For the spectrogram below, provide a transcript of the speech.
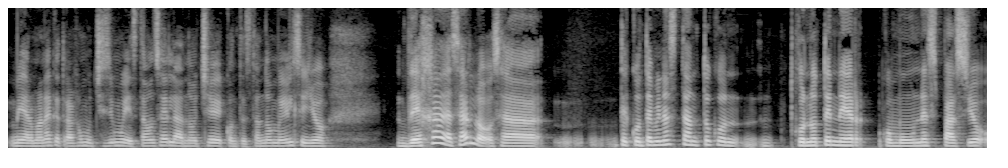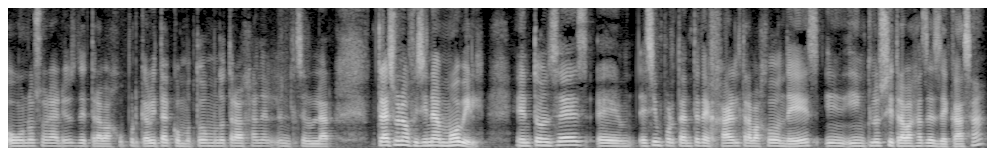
mi hermana que trabaja muchísimo y está 11 de la noche contestando mails y yo, deja de hacerlo. O sea, te contaminas tanto con, con, no tener como un espacio o unos horarios de trabajo, porque ahorita como todo el mundo trabaja en el, celular, traes una oficina móvil. Entonces, eh, es importante dejar el trabajo donde es, incluso si trabajas desde casa,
